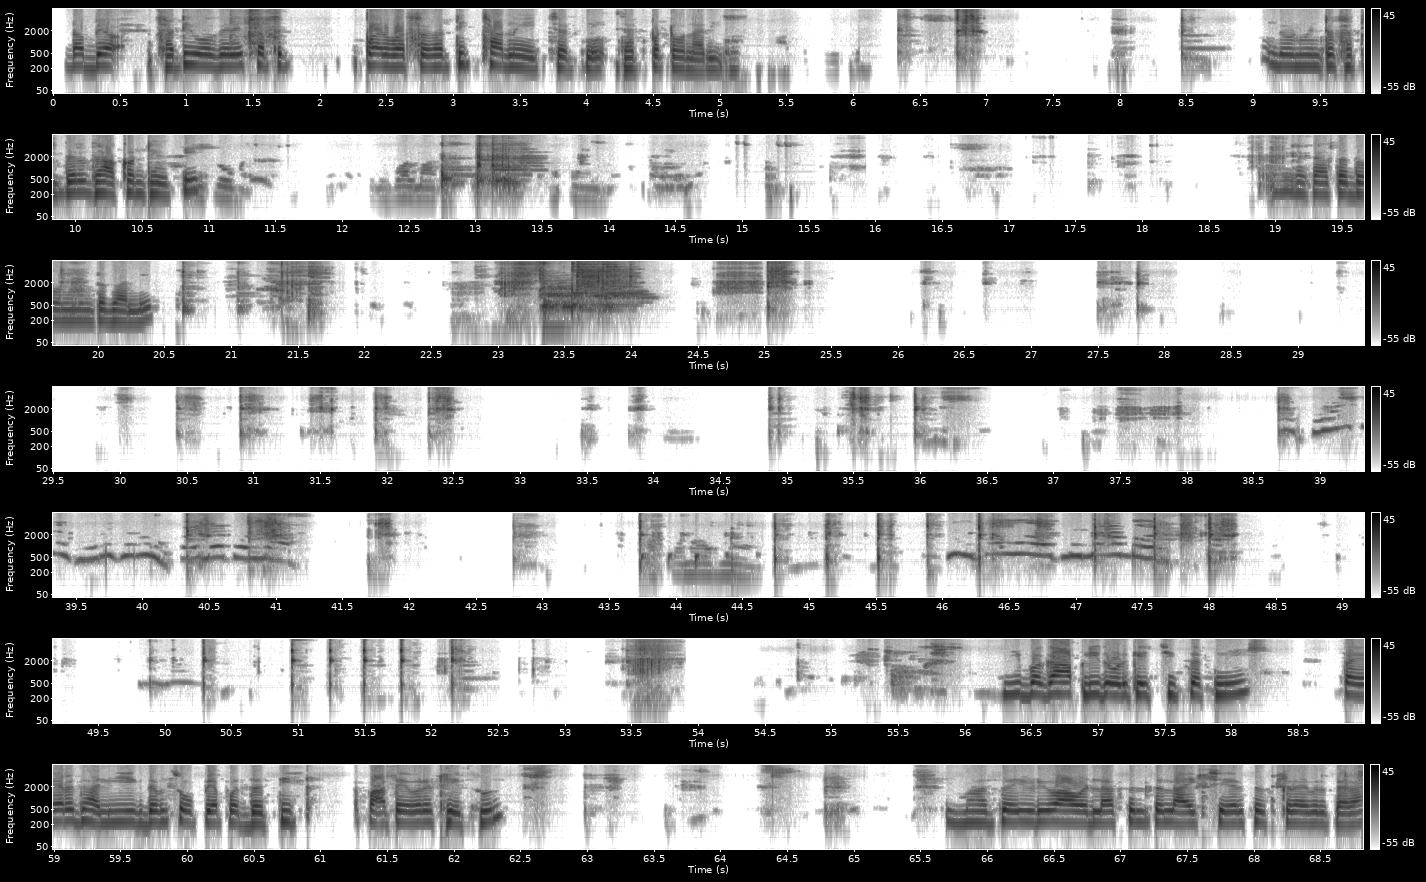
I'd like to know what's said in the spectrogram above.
डब्यासाठी वगैरे परवासाठी छान आहे चटणी झटपट होणारी. दोन मिनिटासाठी तर झाकण ठेवते. आता दोन मिनिटं झालेत. ही बघा आपली दोडक्याची चटणी तयार झाली एकदम सोप्या पद्धतीत पाट्यावर ठेचून. माझा व्हिडिओ आवडला असेल तर लाईक शेअर सबस्क्राईब करा.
